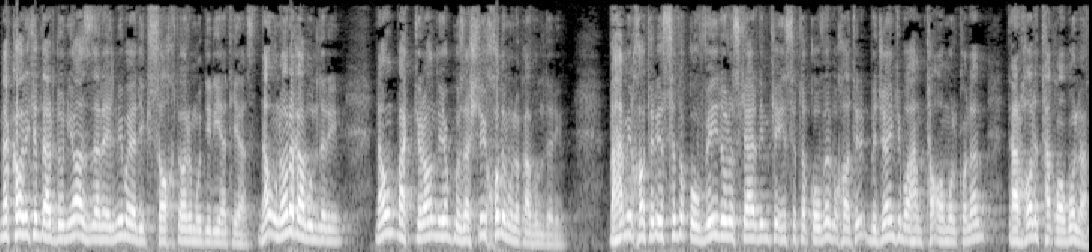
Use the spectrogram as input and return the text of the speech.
نه کاری که در دنیا از نظر علمی باید یک ساختار مدیریتی است. نه اونا رو قبول داریم نه اون background یا گذشته خودمون رو قبول داریم. به همین خاطر سه تا قوه درست کردیم که این سه تا قوه به خاطر به جای اینکه با هم تعامل کنن در حال تقابلن.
